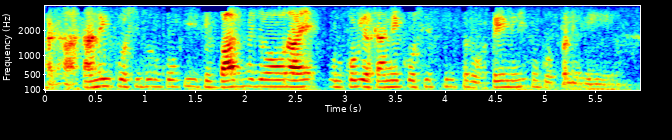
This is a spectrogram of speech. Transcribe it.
हटाने की कोशिश उनको की फिर बाद में जो और आए उनको भी हटाने की कोशिश की पर होते ही नहीं तुमको बने रही है। बने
